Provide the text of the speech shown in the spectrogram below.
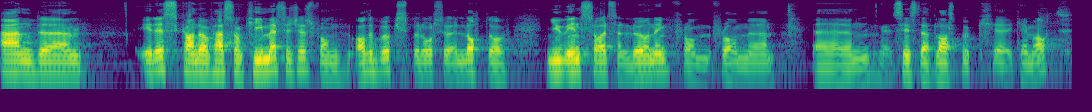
And um, it is kind of has some key messages from other books, but also a lot of new insights and learning from, from um, um, since that last book uh, came out.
